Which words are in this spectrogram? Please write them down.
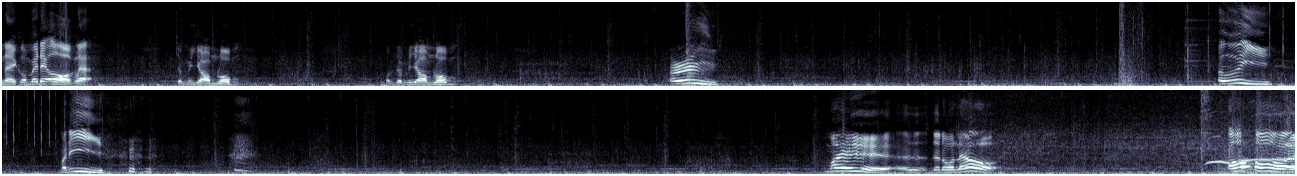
ไหนๆก็ไม่ได้ออกแล้ว จะไม่ยอมล้ม ผมจะไม่ยอมล้ม เอ้ยเอ้ย มาดิ ไม่ จะโดนแล้วโอ้ย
